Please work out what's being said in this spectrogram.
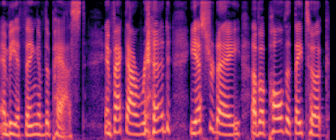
and be a thing of the past. In fact, I read yesterday of a poll that they took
